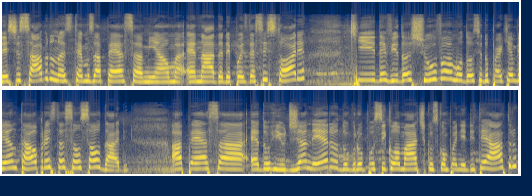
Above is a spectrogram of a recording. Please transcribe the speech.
Neste sábado nós temos a peça Minha Alma é Nada Depois dessa História, que, devido à chuva, mudou-se do Parque Ambiental para a Estação Saudade. A peça é do Rio de Janeiro, do grupo Ciclomáticos Companhia de Teatro,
